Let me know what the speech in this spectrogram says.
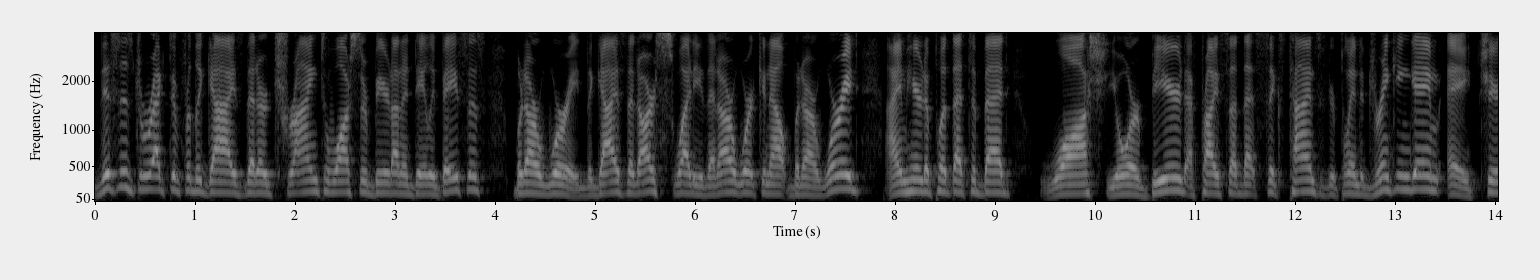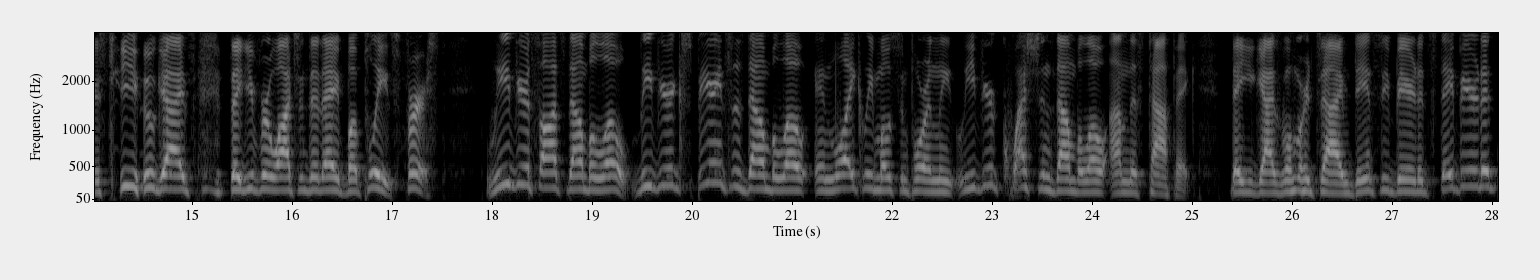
this is directed for the guys that are trying to wash their beard on a daily basis, but are worried. The guys that are sweaty, that are working out, but are worried. I'm here to put that to bed wash your beard. I've probably said that six times. If you're playing a drinking game, hey, cheers to you guys. Thank you for watching today. But please, first, leave your thoughts down below. Leave your experiences down below. And likely, most importantly, leave your questions down below on this topic. Thank you guys one more time. Dan C Bearded, stay bearded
